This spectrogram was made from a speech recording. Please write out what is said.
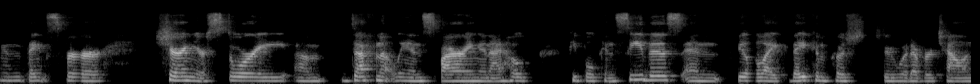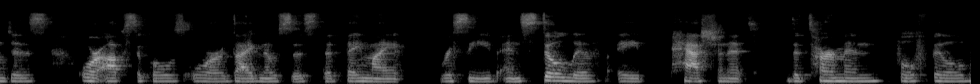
And thanks for sharing your story. Um, definitely inspiring, and I hope people can see this and feel like they can push through whatever challenges or obstacles or diagnosis that they might receive and still live a passionate, determined, fulfilled,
